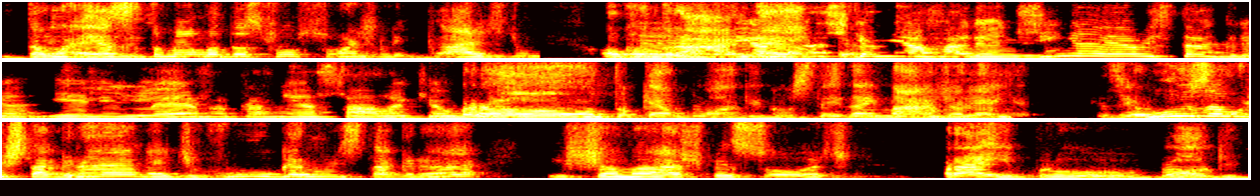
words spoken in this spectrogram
Então, essa também é uma das funções legais de um. Ao é, contrário. É, né? Acho que a minha varandinha é o Instagram, e ele leva para a minha sala, que é o Pronto, blog. que é o blog. Gostei da imagem, olha aí. Quer dizer, usa o Instagram, né, divulga no Instagram e chama as pessoas para ir para o blog.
